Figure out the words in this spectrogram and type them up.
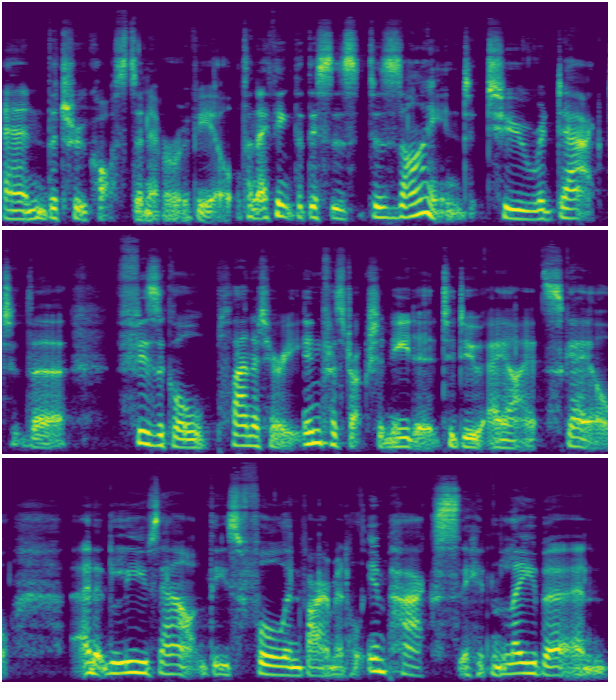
and the true costs are never revealed. And I think that this is designed to redact the physical planetary infrastructure needed to do AI at scale. And it leaves out these full environmental impacts, the hidden labor and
